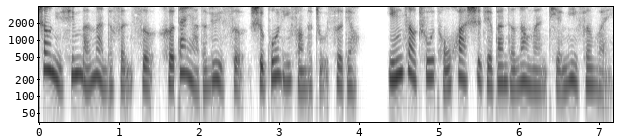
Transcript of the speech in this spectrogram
少女心满满的粉色和淡雅的绿色是玻璃房的主色调，营造出童话世界般的浪漫甜蜜氛围。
